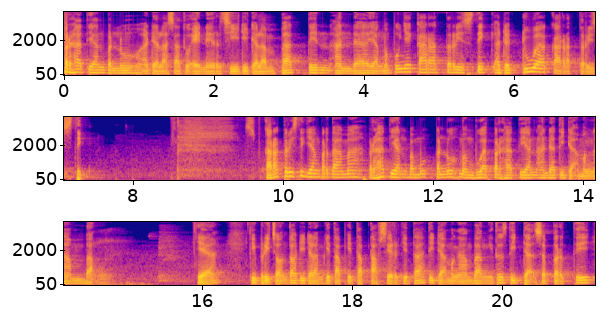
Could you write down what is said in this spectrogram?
Perhatian penuh adalah satu energi di dalam batin Anda yang mempunyai karakteristik ada dua karakteristik. Karakteristik yang pertama, perhatian penuh membuat perhatian Anda tidak mengambang. Ya, diberi contoh di dalam kitab-kitab tafsir kita, tidak mengambang itu tidak seperti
